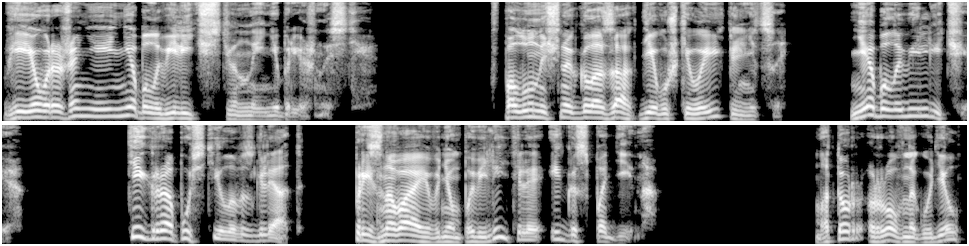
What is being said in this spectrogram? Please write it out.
В ее выражении не было величественной небрежности. В полуночных глазах девушки-воительницы не было величия. Тигра опустила взгляд, признавая в нем повелителя и господина. Мотор ровно гудел,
